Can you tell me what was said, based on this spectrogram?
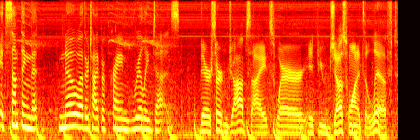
it's something that no other type of crane really does. There are certain job sites where if you just wanted to lift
